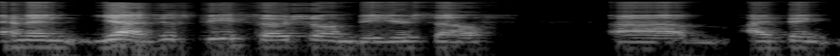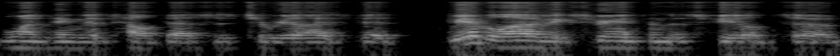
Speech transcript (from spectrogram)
and then, yeah, just be social and be yourself. Um, I think one thing that's helped us is to realize that we have a lot of experience in this field, so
